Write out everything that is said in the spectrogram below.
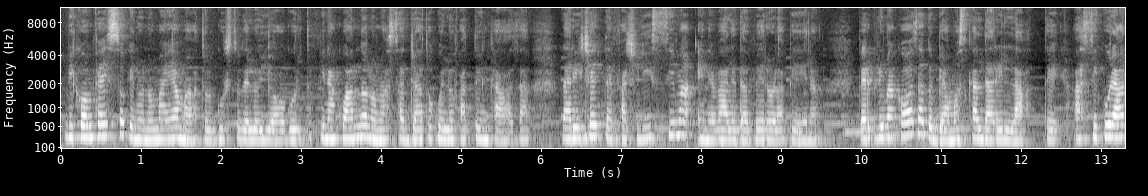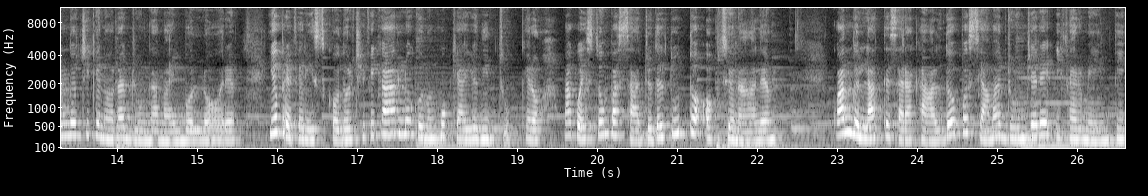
Vi confesso che non ho mai amato il gusto dello yogurt fino a quando non ho assaggiato quello fatto in casa. La ricetta è facilissima e ne vale davvero la pena. Per prima cosa dobbiamo scaldare il latte, assicurandoci che non raggiunga mai il bollore. Io preferisco dolcificarlo con un cucchiaio di zucchero, ma questo è un passaggio del tutto opzionale. Quando il latte sarà caldo possiamo aggiungere i fermenti.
